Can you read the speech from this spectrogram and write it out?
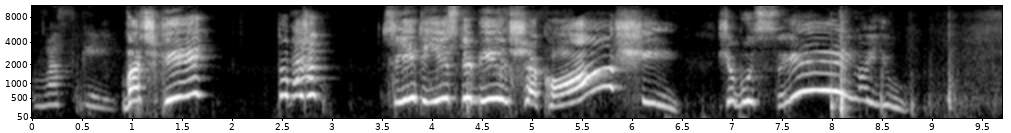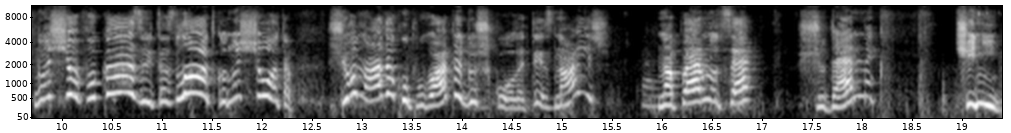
Важкий. Важкий? То може слід їсти більше каші, щоб бути сильною. Ну що, показуйте, Златко, ну що там? Що треба купувати до школи? Ти знаєш? Напевно, це щоденник чи ні?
